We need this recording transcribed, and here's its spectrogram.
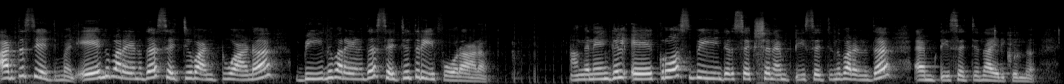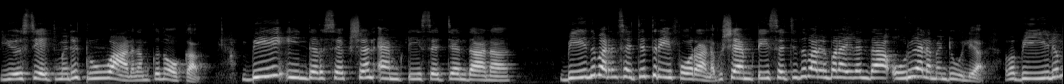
അടുത്ത സ്റ്റേറ്റ്മെന്റ് എ എന്ന് പറയുന്നത് സെറ്റ് വൺ ടു ആണ്. ബി എന്ന് പറയുന്നത് സെറ്റ് ത്രീ ഫോർ ആണ്. അങ്ങനെയെങ്കിൽ A cross B intersection empty set എന്ന് പറയുന്നത് എം ടി സെറ്റ് എന്നായിരിക്കുന്നു. ഈ ഒരു സ്റ്റേറ്റ്മെന്റ് ട്രൂ ആണ്. നമുക്ക് നോക്കാം. ബി ഇന്റർസെക്ഷൻ എം ടി സെറ്റ് എന്താണ്? ബി എന്ന് പറയുന്ന സെറ്റ് ത്രീ ഫോർ ആണ്. പക്ഷേ എം ടി സെറ്റ് എന്ന് പറയുമ്പോൾ അതിലെന്താ? ഒരു എലമെന്റും ഇല്ല. അപ്പോൾ ബിയിലും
